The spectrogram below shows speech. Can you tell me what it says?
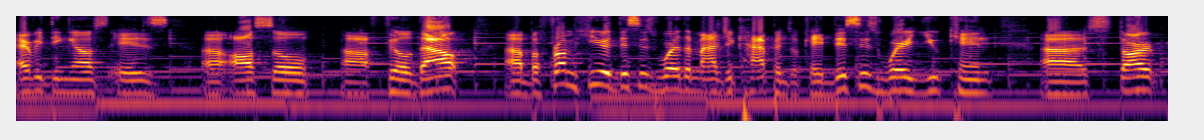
Everything else is uh, also filled out. but from here, this is where the magic happens. Okay, this is where you can start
